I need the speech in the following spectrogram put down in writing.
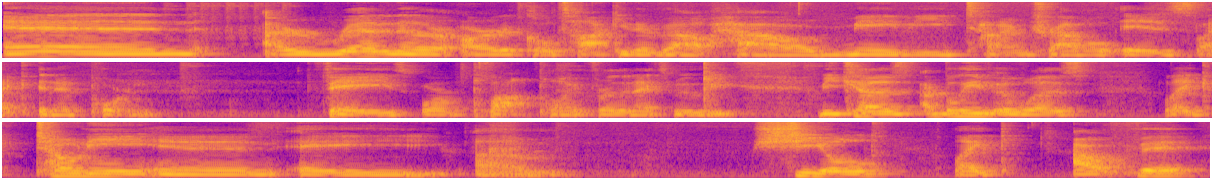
And I read another article talking about how maybe time travel is like an important phase or plot point for the next movie because I believe it was like Tony in a um, shield like outfit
